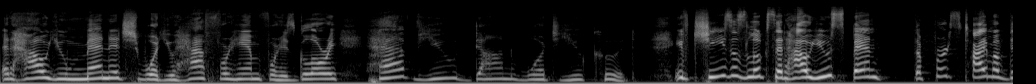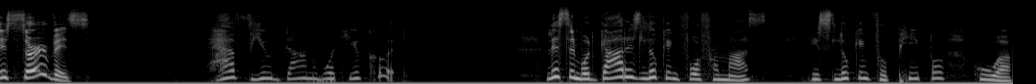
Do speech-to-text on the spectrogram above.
at how you manage what you have for Him, for His glory, have you done what you could? If Jesus looks at how you spend the first time of this service, have you done what you could? Listen, what God is looking for from us He's looking for people who are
